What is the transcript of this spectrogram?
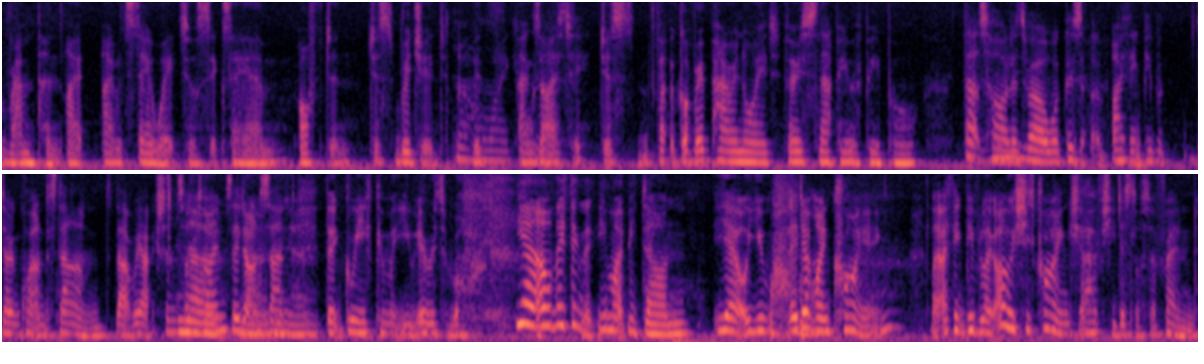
rampant. I, I would stay awake till 6 a.m. often, just rigid Oh with anxiety. Just got very paranoid, very snappy with people. That's hard as mm. well because I think people don't quite understand that reaction No, sometimes. they don't no, they understand don't. that grief can make you irritable. Yeah, oh, they think that you might be done. yeah, or you they don't mind crying. Like I think people are like, oh, she's crying. She, have she just lost her friend?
